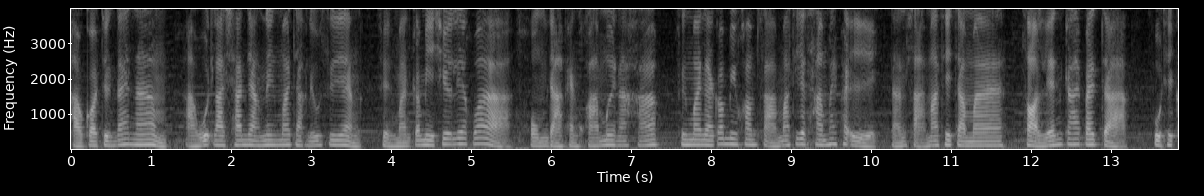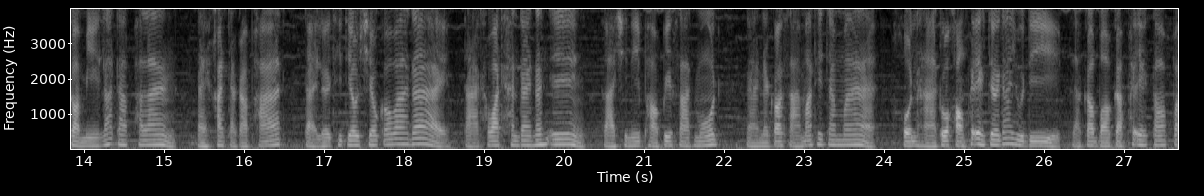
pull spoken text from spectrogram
เขาก็จึงได้นำอาวุธราชันอย่างหนึ่งมาจากหลิวเซียง ซึ่งมันก็มีชื่อเรียกว่าคมดาบแห่งความมืดนะครับ ซึ่งมันเนี่ยก็มีความสามารถที่จะทำให้พระเอกนั้นสามารถที่จะมาสอนเลี้ยนกายไปจากผู้ที่ก็มีระดับพลังในขั้นจักรพรรดิ ได้เลยทีเดียวเชียวก็ว่าได้ แต่ทว่าทันใดนั่นเอง ราชินีเผ่าปีศาจมดนางก็สามารถที่จะมาค้นหาตัวของพระเอกเจอได้อยู่ดี แล้วก็บอกกับพระเอกต่อไป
